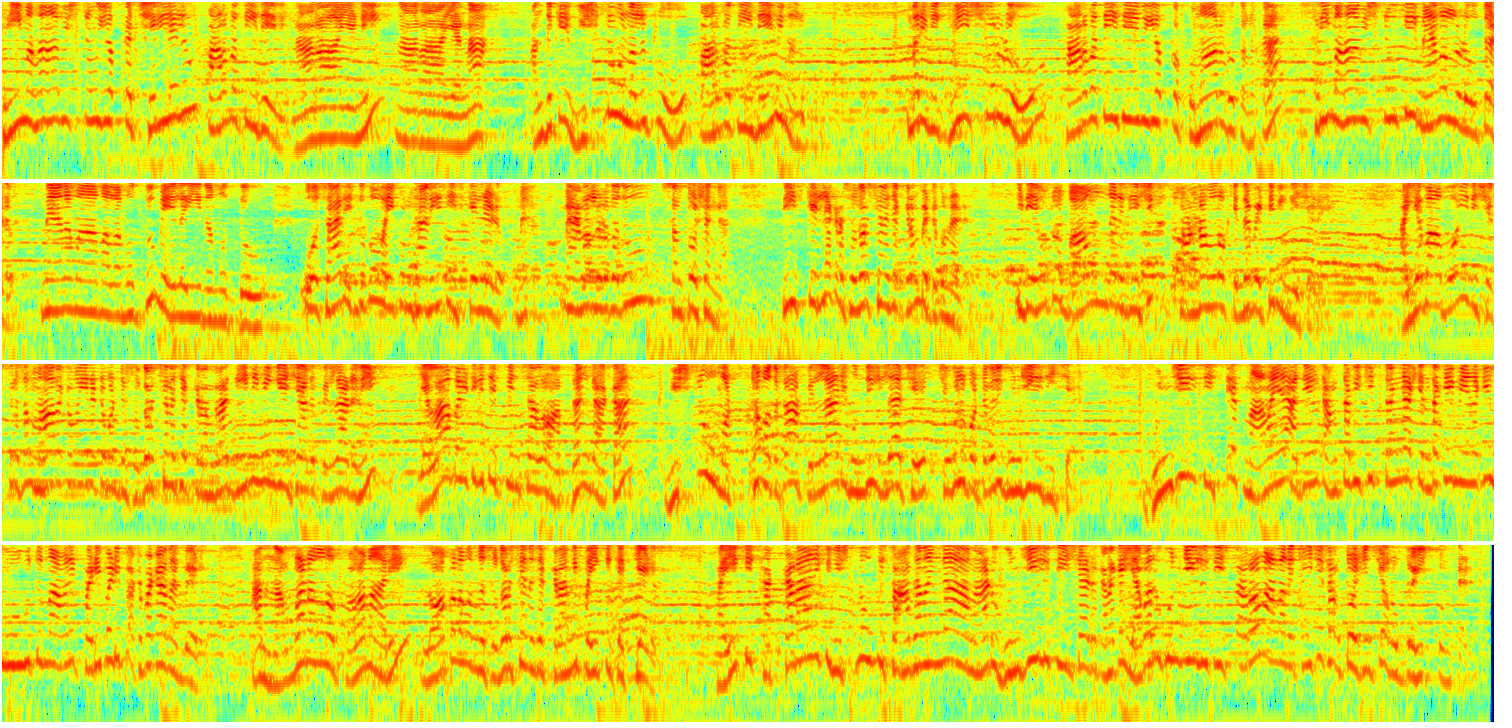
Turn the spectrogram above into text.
శ్రీ మహావిష్ణువు యొక్క చెల్లెలు పార్వతీదేవి. నారాయణి నారాయణ. అందుకే విష్ణువు నలుపు పార్వతీదేవి నలుపు. మరి విఘ్నేశ్వరుడు పార్వతీదేవి యొక్క కుమారుడు కనుక శ్రీ మహావిష్ణువుకి మేనల్లుడు అవుతాడు మేనమామల ముద్దు మేలైన ముద్దు. ఓసారి ఎందుకో వైకుంఠానికి తీసుకెళ్ళాడు. మే- మేనల్లుడు కదూ? సంతోషంగా. తీసుకెళ్ళి అక్కడ సుదర్శన చక్రం పెట్టుకున్నాడు. ఇదేమిటో బాగుందని తీసి తొండంలో కింద పెట్టి మింగేశాడు. ఆయన. అయ్య బాబోయ్ ఇది శత్రు సంహారకమైనటువంటి సుదర్శన చక్రంరా దీని దీన్ని మింగేశాడు పిల్లాడని. ఎలా బయటికి తెప్పించాలో అర్థం కాక విష్ణువు మొట్టమొదట ఆ పిల్లాడి ముందు ఇలా చెవులు పట్టుకుని గుంజీలు తీశాడు. గుంజీలు తీస్తే మామయ్య అదేమిటి అంత విచిత్రంగా కిందకి మీదకి ఊగుతున్నామని పడిపడి పకపకా నవ్వాడు. ఆ నవ్వడంలో పొలమారి లోపల ఉన్న సుదర్శన చక్రాన్ని పైకి కక్కాడు. పైకి కక్కడానికి విష్ణువుకి సాధనంగా ఆనాడు గుంజీలు తీశాడు. కనుక ఎవరు గుంజీలు తీస్తారో వాళ్ళని చూసి సంతోషించి అనుగ్రహిస్తుంటాడు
